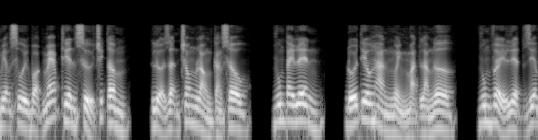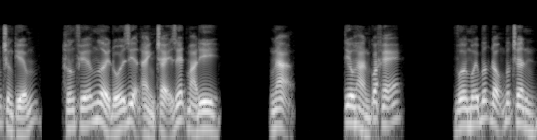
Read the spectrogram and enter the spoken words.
miệng sùi bọt mép thiên sử trích tâm, lửa giận trong lòng càng sâu, vung tay lên, đối tiêu hàn ngoảnh mặt làm ngơ, vung vẩy liệt diễm trường kiếm, hướng phía người đối diện ảnh chạy giết mà đi. Ngạn! Tiêu hàn quát khẽ. Vừa mới bước động bước chân,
